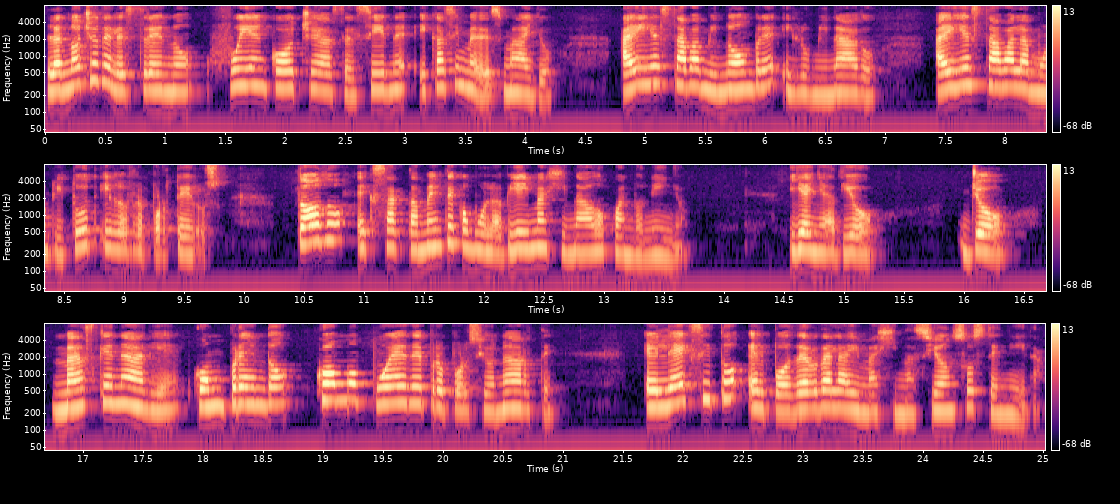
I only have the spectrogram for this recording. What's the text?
La noche del estreno fui en coche hasta el cine y casi me desmayo. Ahí estaba mi nombre iluminado, ahí estaba la multitud y los reporteros. Todo exactamente como lo había imaginado cuando niño y añadió, yo, más que nadie, comprendo cómo puede proporcionarte el éxito el poder de la imaginación sostenida.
